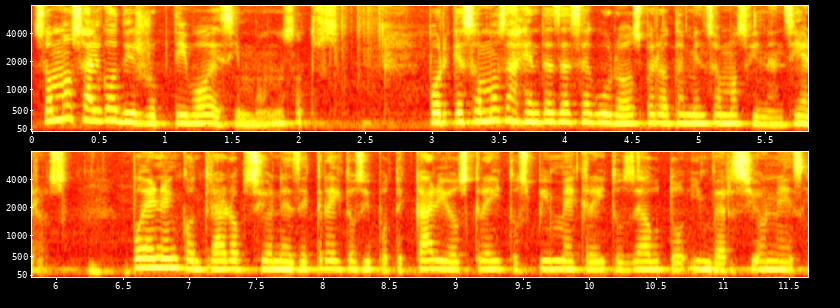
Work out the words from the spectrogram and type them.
Somos algo disruptivo, decimos nosotros porque somos agentes de seguros, pero también somos financieros. Pueden encontrar opciones de créditos hipotecarios, créditos PYME, créditos de auto, inversiones.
